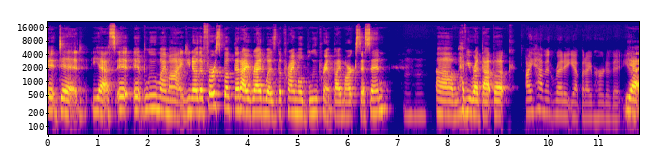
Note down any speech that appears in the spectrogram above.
It did. Yes, it it blew my mind. You know, the first book that I read was The Primal Blueprint by Mark Sisson. hmm Um, have you read that book? I haven't read it yet, but I've heard of it. Yeah. Yeah,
